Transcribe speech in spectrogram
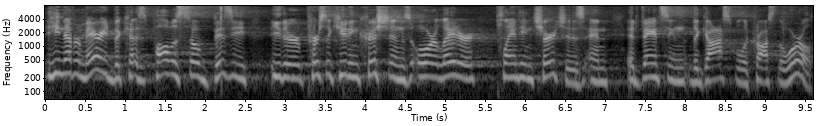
he never married because Paul was so busy either persecuting Christians or later planting churches and advancing the gospel across the world.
